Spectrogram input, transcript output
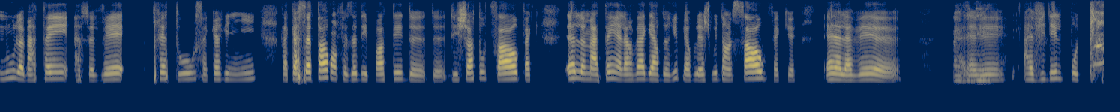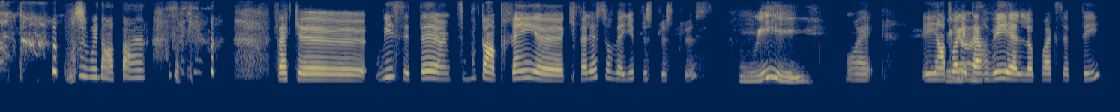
nous, le matin, elle se levait très tôt, 5h30. Fait qu'à 7 h on faisait des pâtés, de, des châteaux de sable. Fait elle, le matin, elle arrivait à la garderie, puis elle voulait jouer dans le sable. Fait que elle, elle avait, euh, elle avait à vider le pot de plante pour jouer dans la terre. fait que oui, c'était un petit bout en train euh, qu'il fallait surveiller plus, plus, plus. Oui. Oui. Et Antoine est arrivé, elle ne l'a pas accepté.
